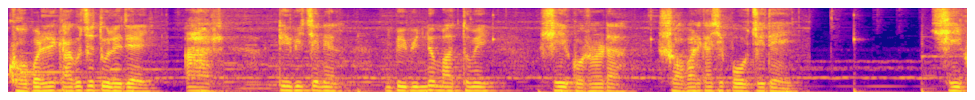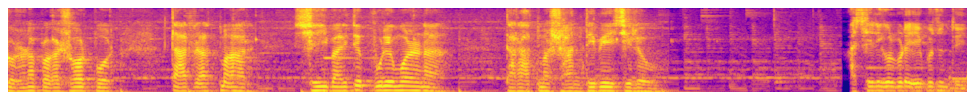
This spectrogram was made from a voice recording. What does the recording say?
খবরের কাগজে তুলে দেয়। আর টিভি চ্যানেল বিভিন্ন মাধ্যমে সেই ঘটনাটা সবার কাছে পৌঁছে দেয়। সেই ঘটনা প্রকাশ হওয়ার পর তার আত্মা আর সেই বাড়িতে পুড়ে মরে না, তার আত্মা শান্তি পেয়েছিল। আজকের এই গল্পটা এই পর্যন্তই।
